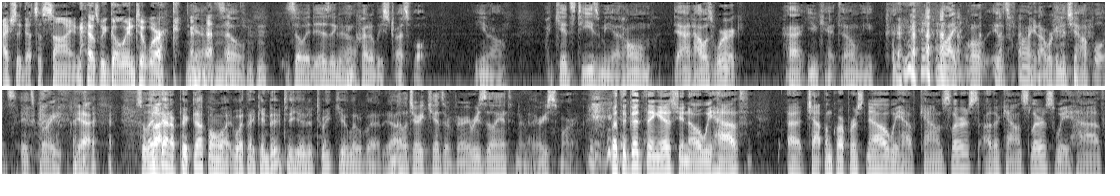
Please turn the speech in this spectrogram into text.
Actually, that's a sign as we go into work. Yeah. So, so mm-hmm. it is Yeah. incredibly stressful. You know, my kids tease me at home. Dad, how was work? Huh, you can't tell me. I'm like, well, it was fine. I work in the chapel. It's it's great. Yeah. So they kind of picked up on what, what they can do to you to tweak you a little bit. Yeah. Military kids are very resilient and they're very smart. but the good thing is, you know, we have uh, chaplain corps personnel, we have counselors, other counselors, we have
